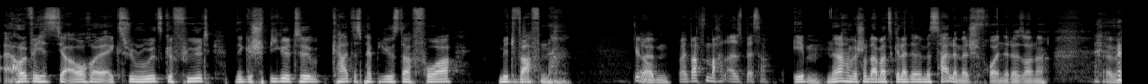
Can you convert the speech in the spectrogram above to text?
äh, häufig ist ja auch äh, Extreme Rules gefühlt eine gespiegelte Karte des Pay-Per-Views davor mit Waffen. Genau, ähm, weil Waffen machen alles besser. Eben, ne? Haben wir schon damals gelernt im Asylum Match, Freunde der Sonne. Ähm,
